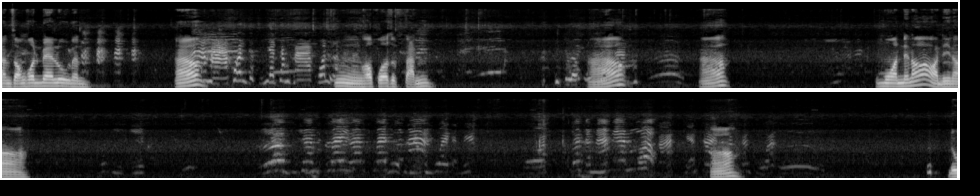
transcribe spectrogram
กันสองคนแม่ลูกนั่นเอาหาคนกับเสียทั้งหาคนเหรอือมครอบครัวสุขสันต์เอาเอามวนเนี่ยเนาะนี่เนาะ อ๋อดู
